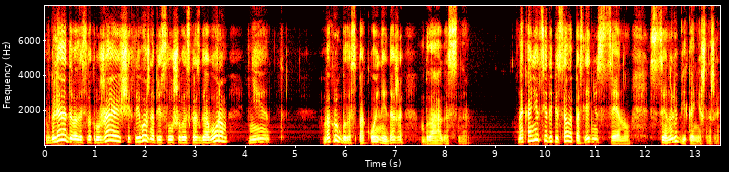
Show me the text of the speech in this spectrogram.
вглядывалась в окружающих, тревожно прислушивалась к разговорам. Нет. Вокруг было спокойно и даже благостно. Наконец я дописала последнюю сцену, сцену любви, конечно же.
